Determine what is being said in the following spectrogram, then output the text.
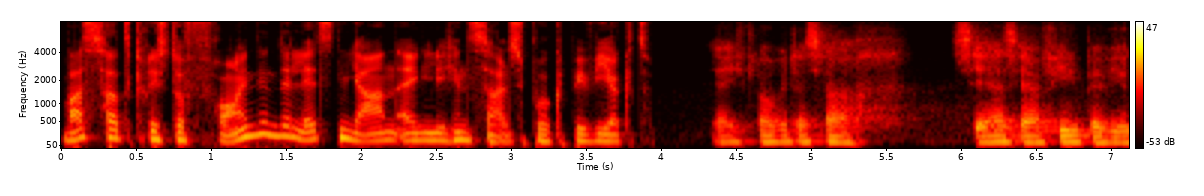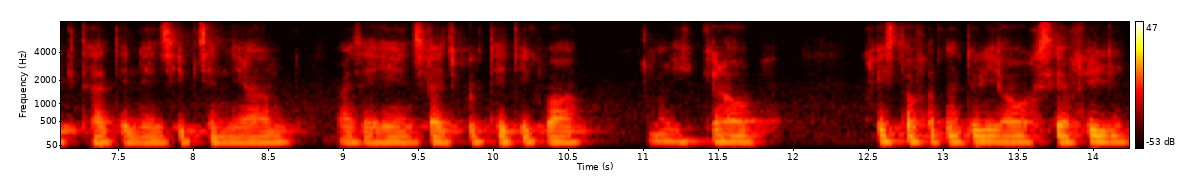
was hat Christoph Freund in den letzten Jahren eigentlich in Salzburg bewirkt? Ja, ich glaube, dass er sehr, sehr viel bewirkt hat in den 17 Jahren, als er hier in Salzburg tätig war. Ich glaube, Christoph hat natürlich auch sehr viel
